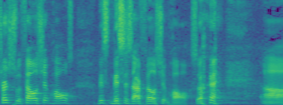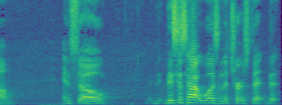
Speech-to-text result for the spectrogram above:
Churches with fellowship halls? This, this is our fellowship hall. So, um, and so this is how it was in the church that, that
